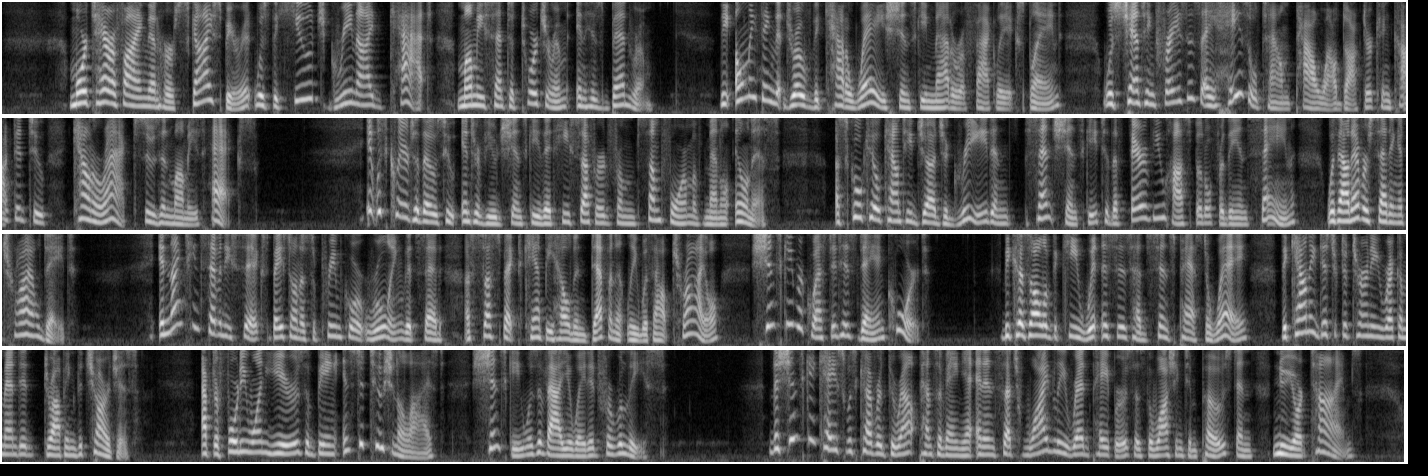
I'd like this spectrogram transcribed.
More terrifying than her sky spirit was the huge green eyed cat Mummy sent to torture him in his bedroom. The only thing that drove the cat away, Shinsky matter of factly explained, was chanting phrases a Hazleton powwow doctor concocted to counteract Susan Mummy's hex. It was clear to those who interviewed Shinsky that he suffered from some form of mental illness. A Schuylkill County judge agreed and sent Shinsky to the Farview Hospital for the Insane without ever setting a trial date. In 1976, based on a Supreme Court ruling that said a suspect can't be held indefinitely without trial, Shinsky requested his day in court. Because all of the key witnesses had since passed away, the county district attorney recommended dropping the charges. After 41 years of being institutionalized, Shinsky was evaluated for release. The Shinsky case was covered throughout Pennsylvania and in such widely read papers as the Washington Post and New York Times.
